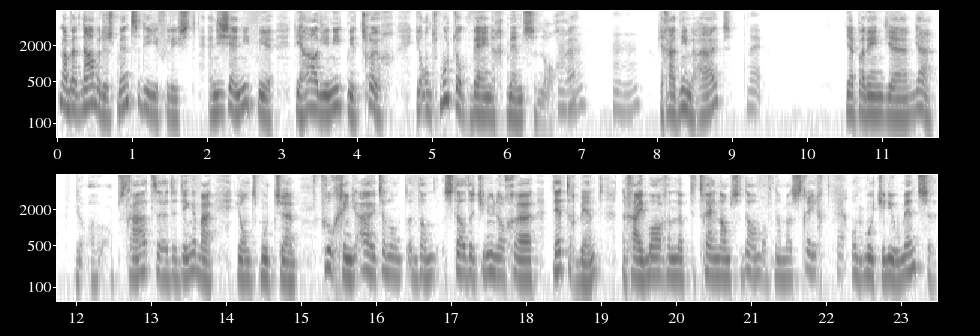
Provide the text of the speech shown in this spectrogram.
Nou, met name dus mensen die je verliest. En die zijn niet meer, die haal je niet meer terug. Je ontmoet ook weinig mensen nog. Hè? Mhm, mhm. Je gaat niet meer uit. Nee. Je hebt alleen je, ja, op straat eh, de dingen, maar je ontmoet. eh, vroeger ging je uit en, dan stel dat je nu nog eh 30 bent, dan ga je morgen op de trein naar Amsterdam of naar Maastricht, Ja. ontmoet je nieuwe mensen.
